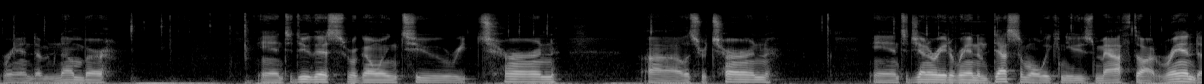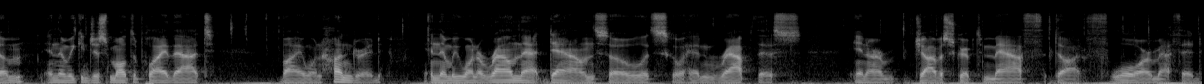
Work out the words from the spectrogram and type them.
random number. And to do this, we're going to return, uh, let's return, and to generate a random decimal, we can use math.random, and then we can just multiply that by 100 and then we want to round that down. So let's go ahead and wrap this in our JavaScript math.floor method.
